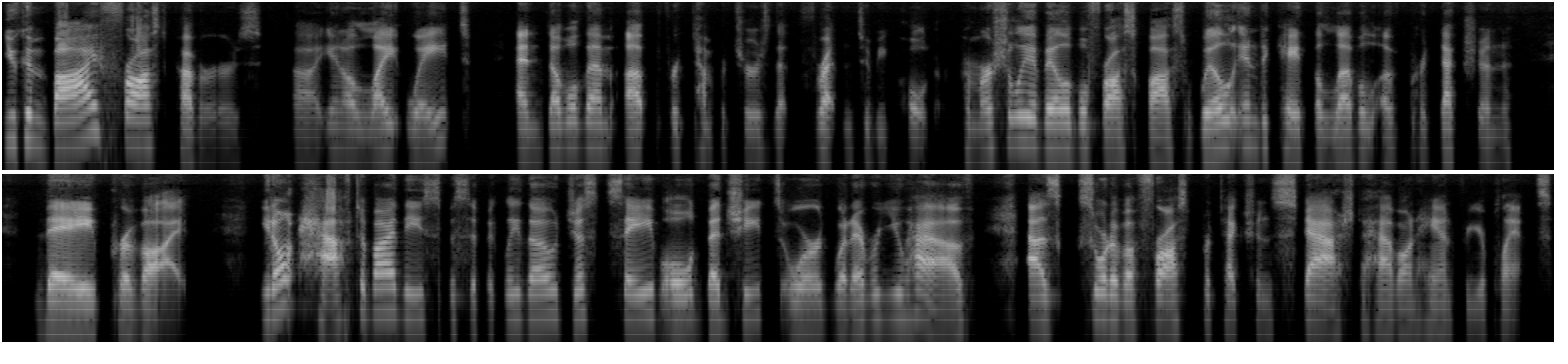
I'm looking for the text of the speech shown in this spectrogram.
You can buy frost covers uh, in a lightweight and double them up for temperatures that threaten to be colder. Commercially available frost cloths will indicate the level of protection they provide. You don't have to buy these specifically, though. Just save old bed sheets or whatever you have as sort of a frost protection stash to have on hand for your plants.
